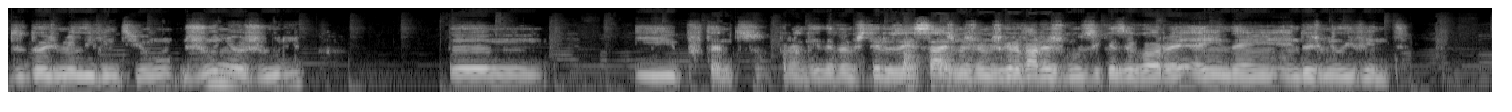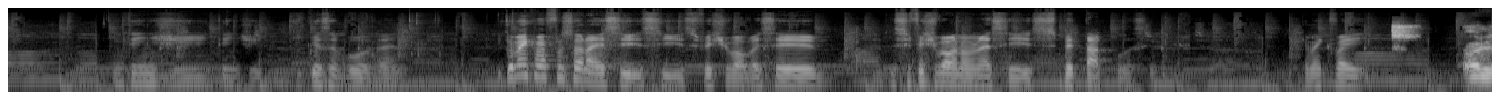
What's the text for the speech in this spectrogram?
de 2021, junho ou julho. hum, e portanto, pronto, ainda vamos ter os ensaios, mas vamos gravar as músicas agora ainda em, em 2020. Entendi, entendi. Que coisa boa, velho. E como é que vai funcionar esse, esse, esse festival? Vai ser. Esse festival não, né? Esse, espetáculo, assim. Como é que vai. Olha,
